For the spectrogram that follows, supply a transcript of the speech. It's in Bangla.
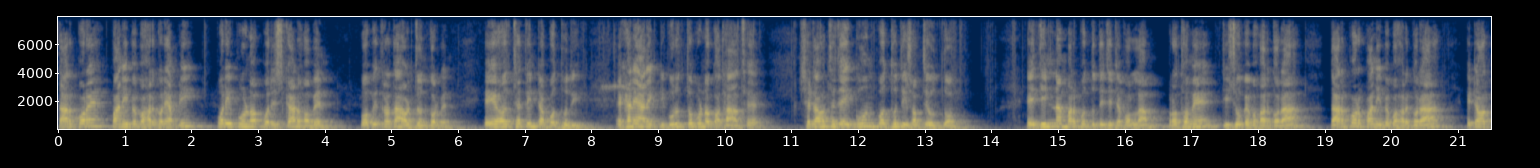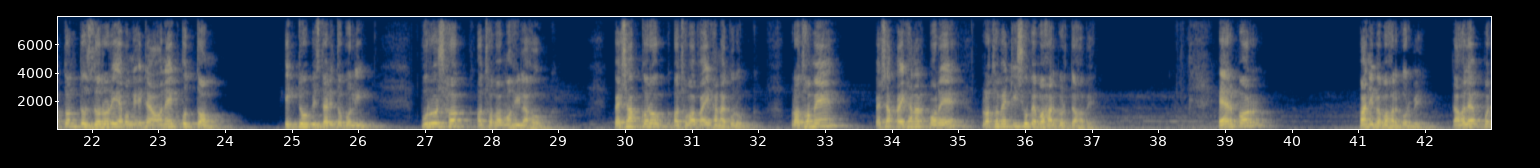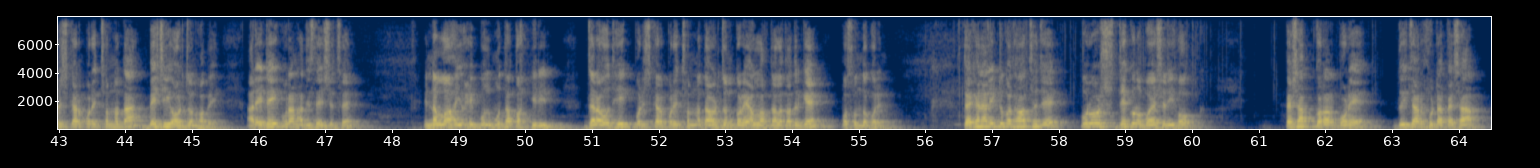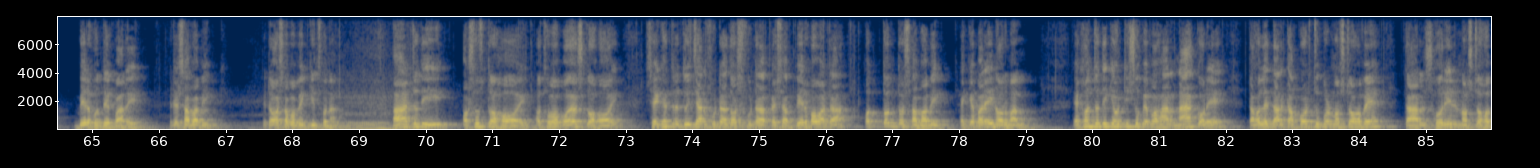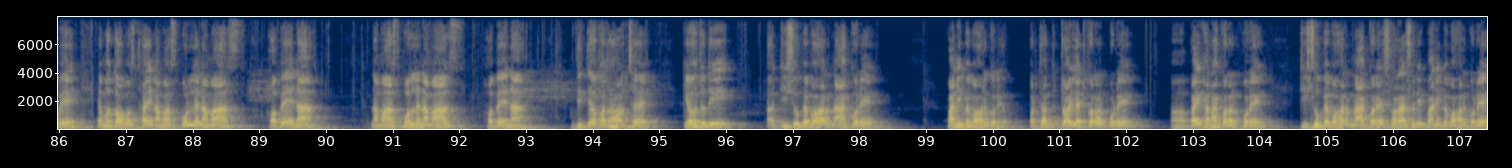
তারপরে পানি ব্যবহার করে আপনি পরিপূর্ণ পরিষ্কার হবেন, পবিত্রতা অর্জন করবেন। এই হচ্ছে তিনটা পদ্ধতি। এখানে আরেকটি গুরুত্বপূর্ণ কথা আছে, সেটা হচ্ছে যে এই কোন পদ্ধতি সবচেয়ে উত্তম? এই তিন নাম্বার পদ্ধতি যেটা বললাম, প্রথমে টিস্যু ব্যবহার করা, তারপর পানি ব্যবহার করা, এটা অত্যন্ত জরুরি এবং এটা অনেক উত্তম। একটু বিস্তারিত বলি, পুরুষ হোক অথবা মহিলা হোক, পেশাব করুক অথবা পায়খানা করুক, প্রথমে পেশাব পায়খানার পরে প্রথমে টিস্যু ব্যবহার করতে হবে। এরপর পানি ব্যবহার করবে। তাহলে পরিষ্কার পরিচ্ছন্নতা বেশি অর্জন হবে। আর এটাই কোরআন হাদিসে এসেছে। ইন্নাল্লাহ ইউহিব্বুল মুতাতাহহিরিন যারা অধিক পরিষ্কার পরিচ্ছন্নতা অর্জন করে, আল্লাহ তাআলা তাদেরকে পছন্দ করেন। তো এখানে আরেকটু কথা হচ্ছে যে, পুরুষ যে কোনো বয়সেরই হোক, পেশাব করার পরে দুই চার ফুটা পেশাব বের হতে পারে। এটা স্বাভাবিক। এটা অস্বাভাবিক কিছু না। আর যদি অসুস্থ হয় অথবা বয়স্ক হয়, সেক্ষেত্রে দুই চার ফুটা, দশ ফুটা পেশাব বের হওয়াটা অত্যন্ত স্বাভাবিক, একেবারেই নর্মাল এখন যদি কেউ টিস্যু ব্যবহার না করে, তাহলে তার কাপড় চোপড় নষ্ট হবে, তার শরীর নষ্ট হবে, এমতো অবস্থায় নামাজ পড়লে নামাজ হবে না। নামাজ পড়লে নামাজ হবে না। দ্বিতীয় কথা হচ্ছে, কেউ যদি টিস্যু ব্যবহার না করে, পানি ব্যবহার করে অর্থাৎ টয়লেট করার পরে পায়খানা করার পরে, টিস্যু ব্যবহার না করে, সরাসরি পানি ব্যবহার করে,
